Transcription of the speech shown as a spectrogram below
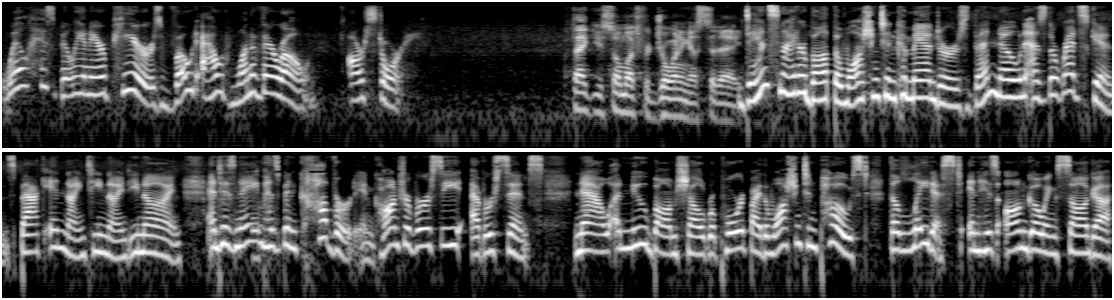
Will his billionaire peers vote out one of their own? Our story. Thank you so much for joining us today. Dan Snyder bought the Washington Commanders, then known as the Redskins, back in 1999, and his name has been covered in controversy ever since. Now, a new bombshell report by the Washington Post, the latest in his ongoing saga.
